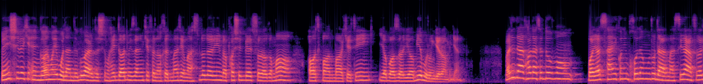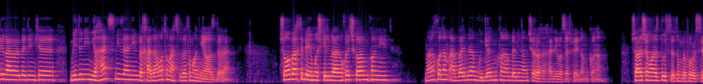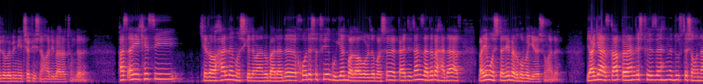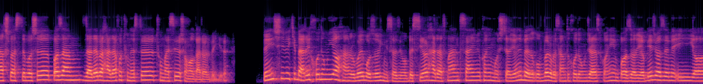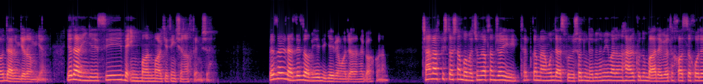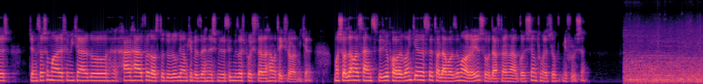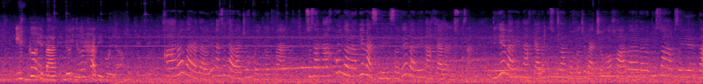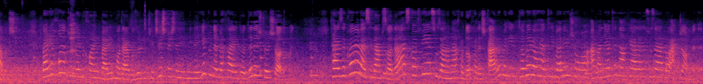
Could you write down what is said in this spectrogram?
به این شیوه که انگار ما یه بلندگو برداشتیم و هی داد می‌زنیم که فلان خدمت یا محصول رو داریم و پاشید بیاید سراغ ما outbound marketing یا بازاریابی برونگرا میگن. ولی در حالت دوم باید سعی کنیم خودمون رو در مسیر افرادی قرار بدیم که می‌دونیم یا حدس می‌زنیم به خدمات و محصولات ما نیاز دارن. شما وقتی به این مشکلی برمیخورید چیکار می‌کنید؟ من خودم اول میرم گوگل می‌کنم ببینم چه راه حلی واسش پیدا می‌کنم. شاید شما از دوستتون بپرسید و ببینید چه پیشنهادی براتون داره. پس اگه کسی که راه حل مشکل من رو بلده خودش رو توی گوگل بالا آورده باشه دقیقا زده به هدف و یه مشتری بالقوه گیرش اومده. یا اگه از قبل برندش توی ذهن دوست شما نقش بسته باشه بازم زده به هدف و تونسته تو مسیر شما قرار بگیره. به این شیوه که برای خودمون یه آهنربای بزرگ می‌سازیم و بسیار هدفمند سعی می‌کنیم مشتریان بالقوه رو به سمت خودمون جذب کنیم بازاریابی جاذبه ای یا درونگرا میگن. یا در انگلیسی به inbound marketing شناخته میشه. بذارید از یه زاویه دیگه به ماجرا نگاه کنم. چند وقت پیش داشتم با مترو می‌رفتم جایی طبق معمول دست فروش ها دونه دونه میومدن هر کدوم با ادبیات خاص خودش جنساشو معرفی می‌کرد و هر حرف راست و دروغی هم که به ذهنش می‌رسید میذاش پشت سر هم تکرار می‌کرد. ماشاءالله هم از هنسفری و پاوربانک گرفته تا لوازم آرایش و دفتر نقاشی هم تو مترو میفروشه. ایستگاه بعد دکتر حبیب الله قرار برادران لحظه توجه کنید لطفا. سوزن نخکن دارم یه وسیله ساده برای نخ کردن سوزن. دیگه برای نخ کردن سوزن محتاج بچه ها خواهر برادر و دوست و همسایه نباشید. برای خودتون نمی‌خواین برای مادر بزرگی که چشمش نمی‌بینه یه دونه بخرید و دلش رو شاد کنید. طرز کار وسیلم ساده است. کافیه سوزن و نخ رو داخلش قرار بدیم تا به راحتی برای شما عملیات نخ کردن سوزن رو انجام بده.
